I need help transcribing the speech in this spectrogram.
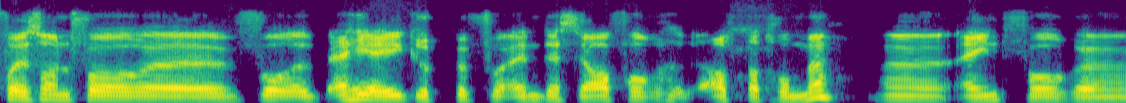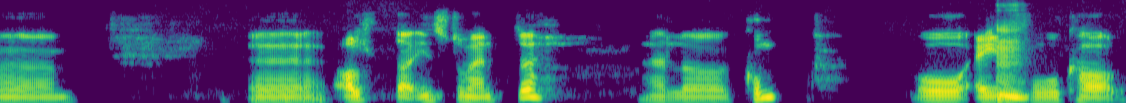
for, sånn for, eh, for Jeg har en gruppe for en DCA for Alta tromme. eh, En for Alta instrumentet, eller komp, og en Mm. for vokal.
